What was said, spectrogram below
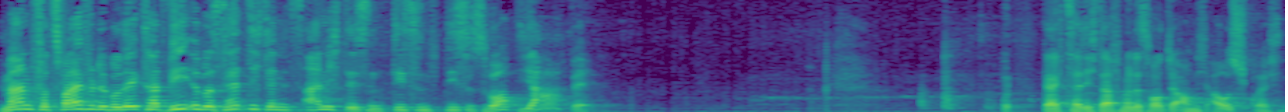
man verzweifelt überlegt hat, wie übersetze ich denn jetzt eigentlich diesen, diesen, dieses Wort Jahwe? Gleichzeitig darf man das Wort ja auch nicht aussprechen.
